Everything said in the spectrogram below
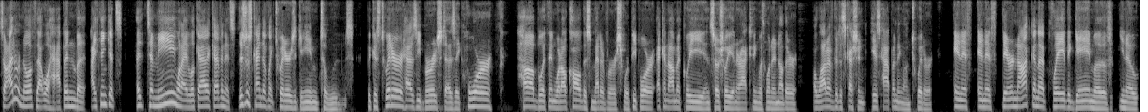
So I don't know if that will happen, but I think it's uh, to me when I look at it, Kevin, it's this is kind of like Twitter's game to lose because Twitter has emerged as a core hub within what I'll call this metaverse where people are economically and socially interacting with one another. A lot of the discussion is happening on Twitter. And if and if they're not going to play the game of, you know,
